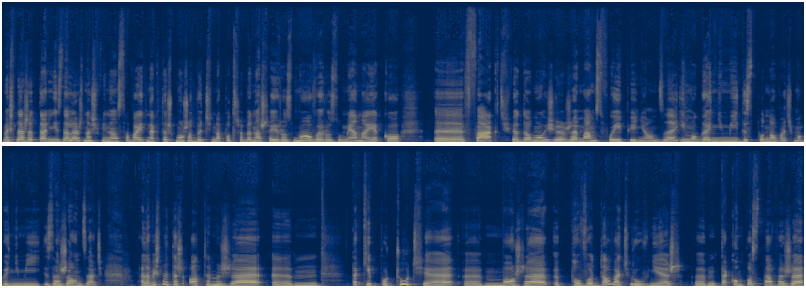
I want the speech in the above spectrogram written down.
Myślę, że ta niezależność finansowa jednak też może być na potrzeby naszej rozmowy rozumiana jako e, fakt, świadomość, że mam swoje pieniądze i mogę nimi dysponować, mogę nimi zarządzać. Ale myślę też o tym, że takie poczucie może powodować również taką postawę, że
